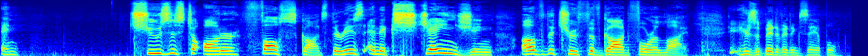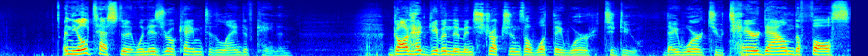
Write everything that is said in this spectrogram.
and chooses to honor false gods. There is an exchanging of the truth of God for a lie. Here's a bit of an example. In the Old Testament, when Israel came to the land of Canaan, God had given them instructions on what they were to do. They were to tear down the false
